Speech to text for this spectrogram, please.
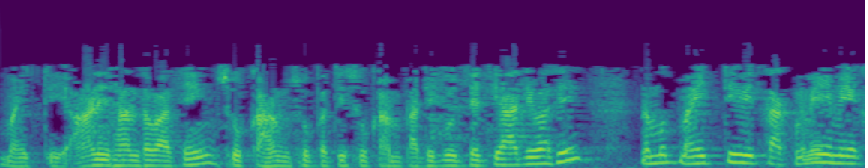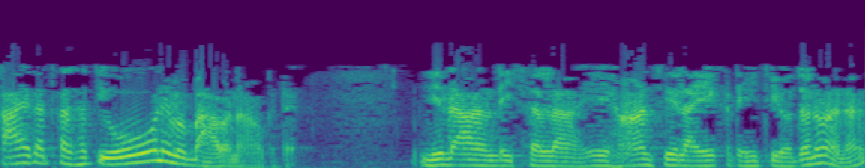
මෛත්‍රී ආනිසංස වශයෙන් සුඛං සුපති සුඛං පටිපුච්චති ආදී වශයෙන් නමුත් මෛත්‍රී විතරක් නෙමෙයි මේ කායගත සති ඕනෙම භාවනාවකට නිදාගන්න ඉස්සලා ඒ හාන්සි වෙලා ඒකට හිත යොදනවා නම්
